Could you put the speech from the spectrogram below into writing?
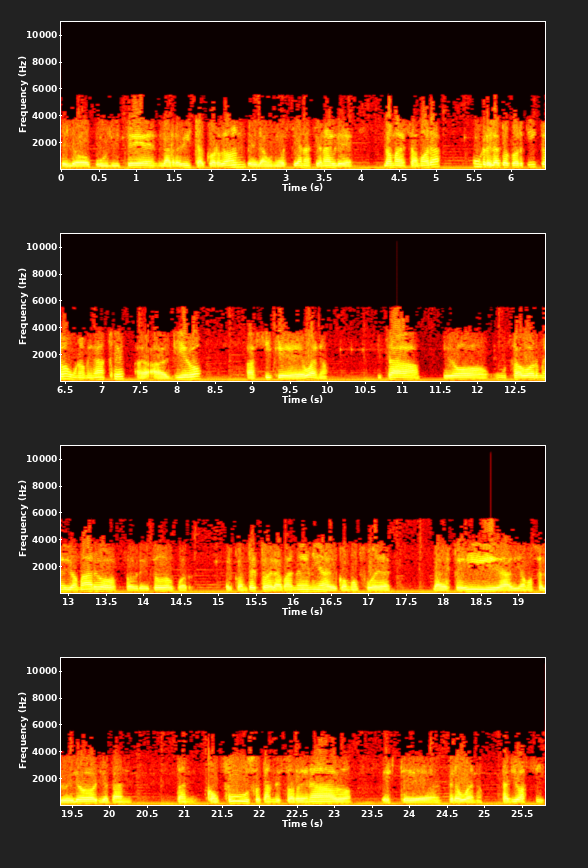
que lo publiqué en la revista Cordón de la Universidad Nacional de Loma de Zamora, un relato cortito, un homenaje al Diego, así que bueno, quizá quedó un sabor medio amargo, sobre todo por el contexto de la pandemia, de cómo fue la despedida, digamos el velorio tan tan confuso, tan desordenado, este, pero bueno, salió así.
